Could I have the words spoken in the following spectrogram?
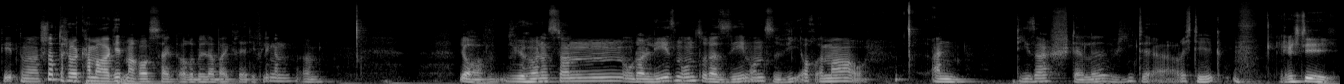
Geht mal, schnappt euch eure Kamera, geht mal raus, zeigt eure Bilder bei Kreativlingen. Ähm, ja, wir hören uns dann oder lesen uns oder sehen uns, wie auch immer, an dieser Stelle wieder. Richtig. Richtig.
